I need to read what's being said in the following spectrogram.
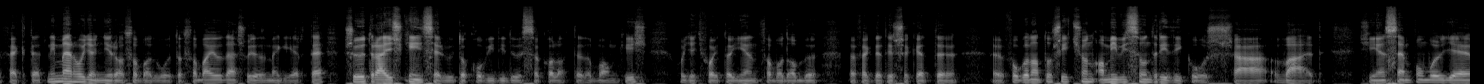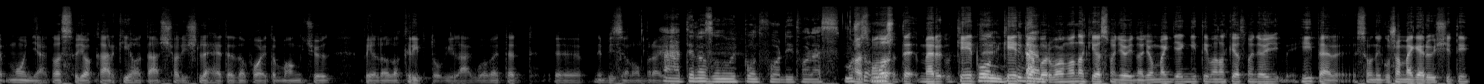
fektetni, mert hogy annyira szabad volt a szabályozás, hogy az megérte. Sőt, rá is kényszerült a Covid időszak alatt ez a bank is, hogy egyfajta ilyen szabadabb befektetéseket foganatosítson, ami viszont rizikósá vált. És ilyen szempontból ugye mondják azt, hogy akár kihatással is lehet ez a fajta bankcsőd, például a kriptovilágba vetett bizalomra is. Hát én azt gondolom, hogy pont fordítva lesz. Most, azt mondod, most te, mert két, pont, két tábor van, van, aki azt mondja, hogy nagyon meggyengíti, van, aki azt mondja, hogy hiperszonikusan megerősíti,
